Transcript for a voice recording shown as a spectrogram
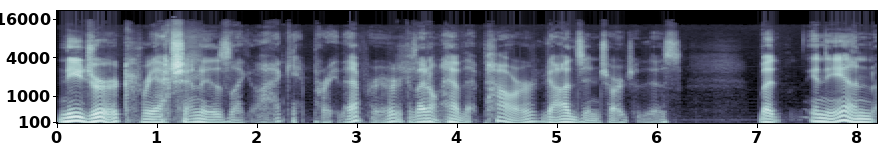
knee jerk reaction is like, oh, I can't pray that prayer because I don't have that power. God's in charge of this. But in the end,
